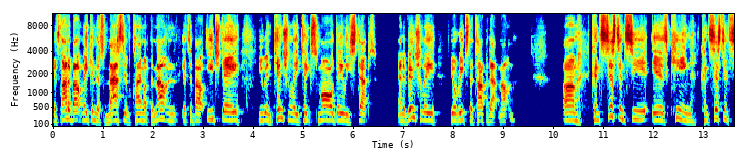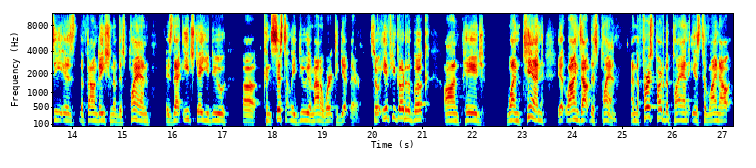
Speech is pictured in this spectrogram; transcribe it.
It's not about making this massive climb up the mountain. It's about each day you intentionally take small daily steps and eventually you'll reach the top of that mountain. Um, consistency is king. Consistency is the foundation of this plan, is that each day you do uh, consistently do the amount of work to get there. So if you go to the book, on page 110, it lines out this plan. And the first part of the plan is to line out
